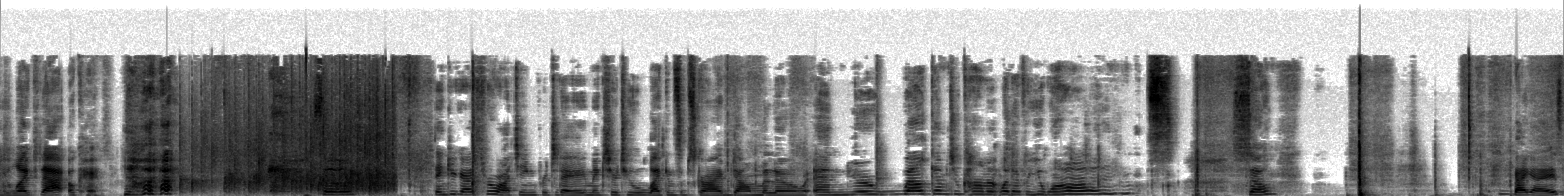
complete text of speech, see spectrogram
you liked that? Okay. so, thank you guys for watching for today. Make sure to like and subscribe down below, and you're welcome to comment whatever you want. So, bye guys.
